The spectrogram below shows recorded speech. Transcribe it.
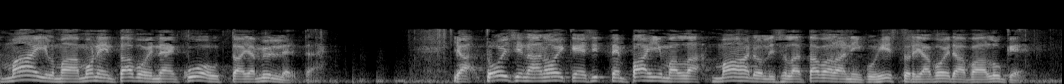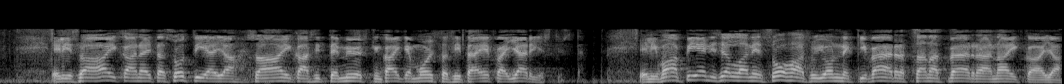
maailmaa monen tavoin näin kuohuttaa ja myllertää. Ja toisinaan oikein sitten pahimmalla mahdollisella tavalla, niin kuin historiaa voidaan vaan lukea. Eli saa aikaa näitä sotia ja saa aikaa sitten myöskin kaiken muista sitä epäjärjestystä. Eli vaan pieni sellainen sohasu jonnekin väärät sanat väärään aikaa ja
